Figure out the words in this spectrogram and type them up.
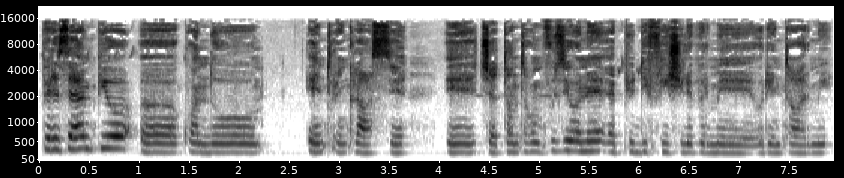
Per esempio, eh, quando entro in classe e c'è tanta confusione, è più difficile per me orientarmi.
